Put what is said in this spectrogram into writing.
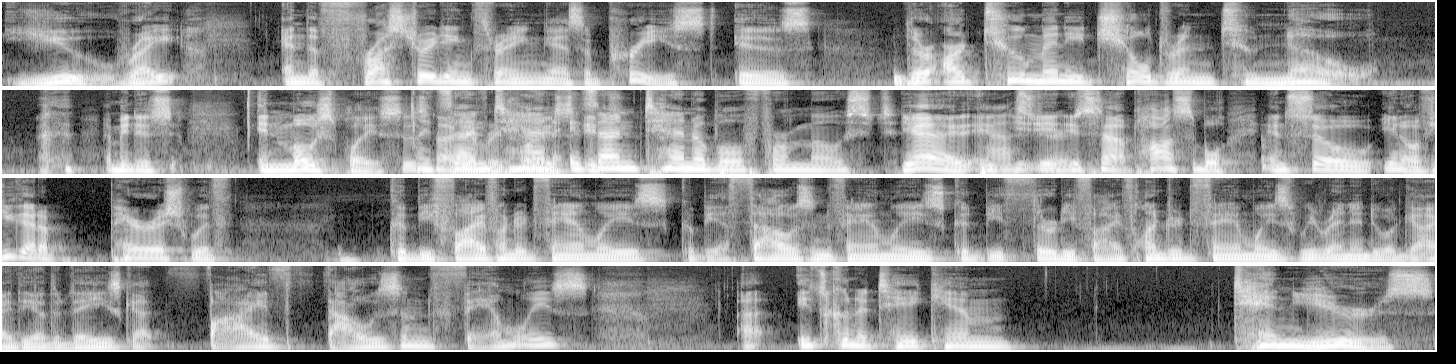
you, right? And the frustrating thing as a priest is there are too many children to know. I mean, it's in most places, It's, not every place. it's, untenable for most yeah, it- it- it's not possible. And so, you know, if you got a parish with could be 500 families, could be 1,000 families, could be 3,500 families. We ran into a guy the other day, he's got 5,000 families. Uh, it's going to take him 10 years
